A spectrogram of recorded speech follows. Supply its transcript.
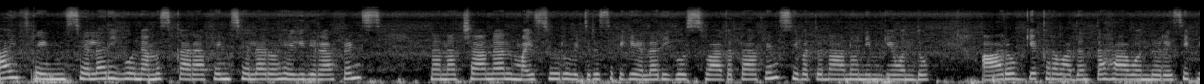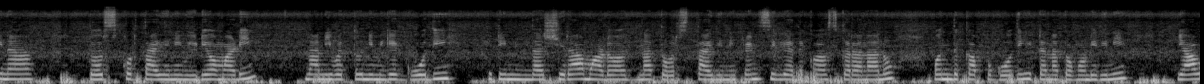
ಹಾಯ್ ಫ್ರೆಂಡ್ಸ್, ಎಲ್ಲರಿಗೂ ನಮಸ್ಕಾರ. ಫ್ರೆಂಡ್ಸ್, ಎಲ್ಲರೂ ಹೇಗಿದ್ದೀರಾ? ಫ್ರೆಂಡ್ಸ್, ನನ್ನ ಚಾನಲ್ ಮೈಸೂರು ವೆಜ್ ರೆಸಿಪಿಗೆ ಎಲ್ಲರಿಗೂ ಸ್ವಾಗತ. ಫ್ರೆಂಡ್ಸ್, ಇವತ್ತು ನಾನು ನಿಮಗೆ ಒಂದು ಆರೋಗ್ಯಕರವಾದಂತಹ ಒಂದು ರೆಸಿಪಿನ ತೋರಿಸ್ಕೊಡ್ತಾ ಇದ್ದೀನಿ. ವಿಡಿಯೋ ಮಾಡಿ. ನಾನಿವತ್ತು ನಿಮಗೆ ಗೋಧಿ ಹಿಟ್ಟಿನಿಂದ ಶಿರಾ ಮಾಡೋದನ್ನ ತೋರಿಸ್ತಾ ಇದ್ದೀನಿ. ಫ್ರೆಂಡ್ಸ್, ಇಲ್ಲಿ ಅದಕ್ಕೋಸ್ಕರ ನಾನು ಒಂದು ಕಪ್ ಗೋಧಿ ಹಿಟ್ಟನ್ನು ತೊಗೊಂಡಿದ್ದೀನಿ. ಯಾವ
